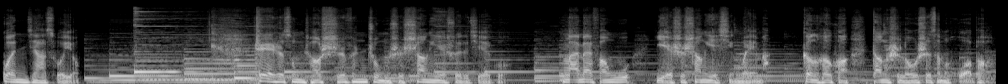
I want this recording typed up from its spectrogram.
官家所有。这也是宋朝十分重视商业税的结果。买卖房屋也是商业行为嘛，更何况当时楼市这么火爆，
